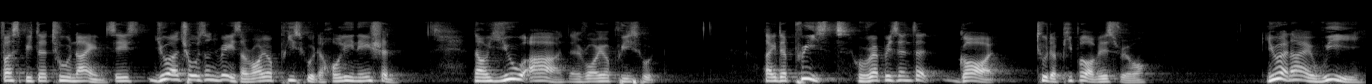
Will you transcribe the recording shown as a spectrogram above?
1 Peter 2 9 says, You are chosen race, a royal priesthood, a holy nation. Now you are the royal priesthood. Like the priests who represented God to the people of Israel, you and I, we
